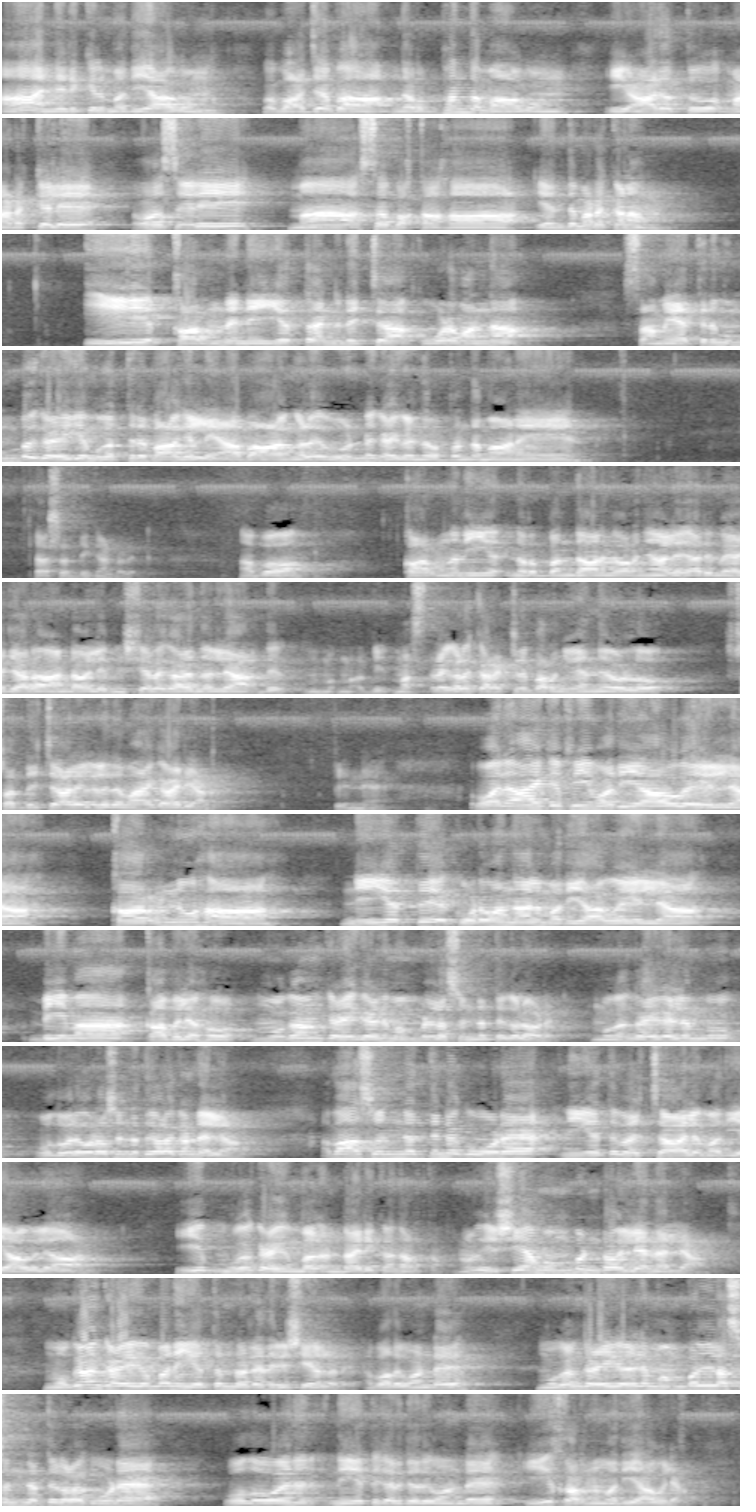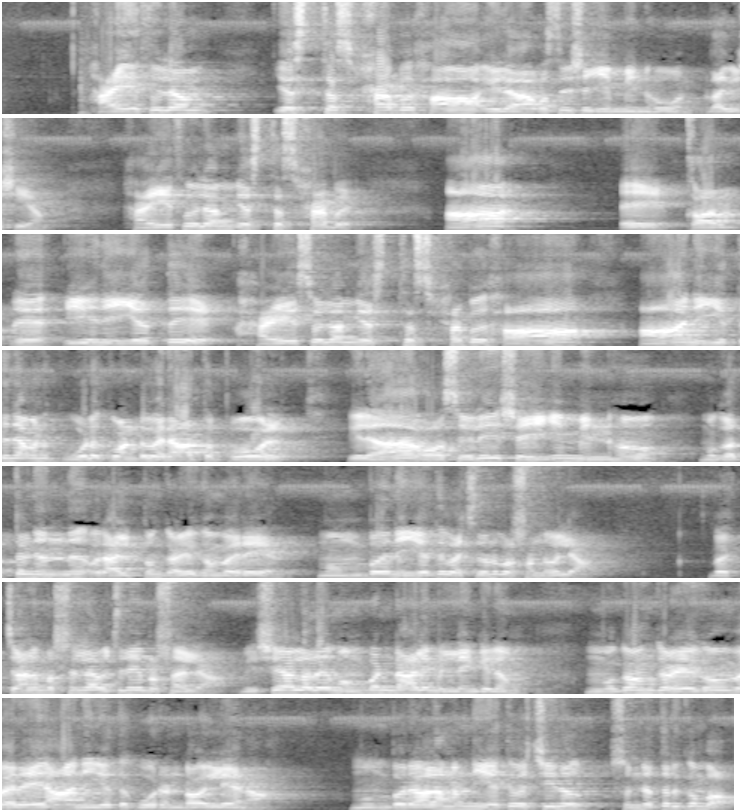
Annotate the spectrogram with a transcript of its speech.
ആ അന്യരിക്കൽ മതിയാകും. വജബ നിർബന്ധമാകും. ഈ ആദത്തു മടക്കൽ. മാ സബഖഹ. എന്ത് മടക്കണം? ഈ കർണ നെയ്യത്ത് അനുദിച്ച കൂടെ വന്ന സമയത്തിന് മുമ്പ് കഴുകിയ മുഖത്തിന്റെ ഭാഗമല്ലേ ആ ഭാഗങ്ങൾ വീണ്ടും കഴുകൽ നിർബന്ധമാണ്. ശ്രദ്ധിക്കേണ്ടത്. അപ്പോൾ കർണ നീ നിർബന്ധമാണെന്ന് പറഞ്ഞാൽ അത് ബേജാറാകണ്ട. വലിയ വിഷയമുള്ള കാര്യമൊന്നുമില്ല. ഇത് മസലകൾ കറക്റ്റിന് പറഞ്ഞു എന്നേ ഉള്ളൂ. ശ്രദ്ധിച്ചാൽ ലളിതമായ കാര്യമാണ്. പിന്നെ വലായക്കഫി മതിയാവുകയില്ല. കർണുഹ നീയത്ത് കൂടെ വന്നാൽ മതിയാവുകയില്ല. ബിമ കബലഹോ മുഖം കഴുകലിന് മുമ്പുള്ള സുന്നത്തുകളോട്. മുഖം കഴുകലിന് മുമ്പ് ഒതുപോലെ കുറേ സുന്നത്തുകളൊക്കെ ഉണ്ടല്ലോ. അപ്പോൾ ആ സുന്നത്തിന്റെ കൂടെ നീയത്ത് വെച്ചാൽ മതിയാവില്ല ഈ മുഖം കഴുകുമ്പോൾ ഉണ്ടായിരിക്കാൻ അർത്ഥം. നമ്മൾ വിഷയം മുമ്പുണ്ടോ ഇല്ലെന്നല്ല മുഖം കഴുകുമ്പോൾ നീയത്തുണ്ടോ ഇല്ലെന്ന് വിഷയമുള്ളത്. അപ്പോൾ അതുകൊണ്ട് മുഖം കഴുകലിന് മുമ്പുള്ള സുന്നത്തുകളെ കൂടെ ഒതുവിന് നീയത്ത് കരുതിയത് കൊണ്ട് ഈ കർണ് മതിയാവില്ല ഹൈസുലം ഹാ ഇലാവസ് ചെയ്യും മിൻഹോൻ. അതാ വിഷയം. ഹൈസുലം യസ്തസ്ഹബ്. ആ കർണ് ഈ നെയ്യത്ത് ഹൈസുലം യസ്തസ്ഹബ് ഹാ ആ നെയ്യത്തിന് അവൻ കൂടെ കൊണ്ടുവരാത്തപ്പോൾ ഇലാ ഹൊസുലി ഷെയ്യും മിൻഹു മുഖത്തിൽ നിന്ന് ഒരല്പം കഴുകും വരെ. മുമ്പ് നെയ്യത്ത് വെച്ചതുകൊണ്ട് പ്രശ്നമൊന്നുമില്ല. വെച്ചാലും പ്രശ്നമില്ല വെച്ചില്ലെങ്കിൽ പ്രശ്നമില്ല. വിഷയമുള്ളത് മുമ്പ് ഉണ്ടായാലും ഇല്ലെങ്കിലും മുഖം കഴുകും വരെ ആ നെയ്യത്ത് കൂടെ ഉണ്ടോ ഇല്ലേനാ മുമ്പ് ഒരാൾ അങ്ങനെ നെയ്യത്ത് വെച്ചിരുന്നു സുന്നത്തെടുക്കുമ്പോൾ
